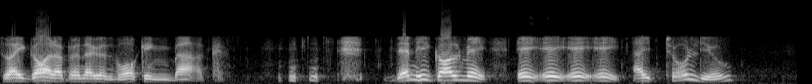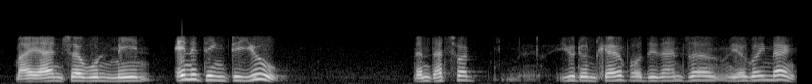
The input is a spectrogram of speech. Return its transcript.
So I got up and I was walking back. then he called me, hey, hey, hey, hey, I told you my answer wouldn't mean anything to you. And that's what you don't care for this answer, you're going back.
